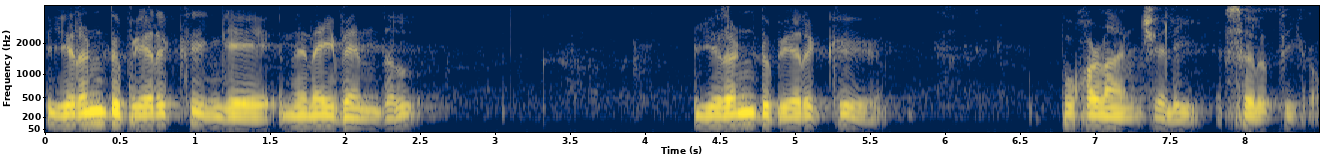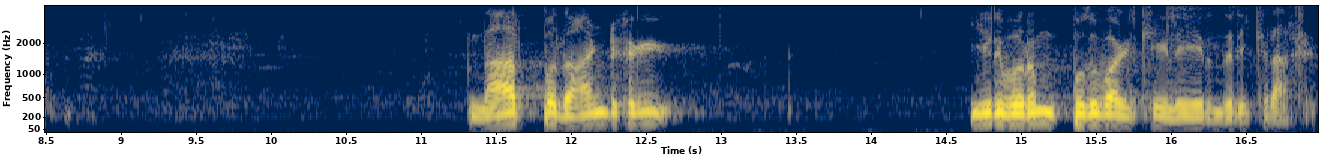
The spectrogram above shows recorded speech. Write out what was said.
இரண்டு பேருக்கு இங்கே நினைவேந்தல். இரண்டு பேருக்கு புகழாஞ்சலி செலுத்துகிறோம். நாற்பது ஆண்டுகள் இருவரும் புது வாழ்க்கையிலே இருந்திருக்கிறார்கள்.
